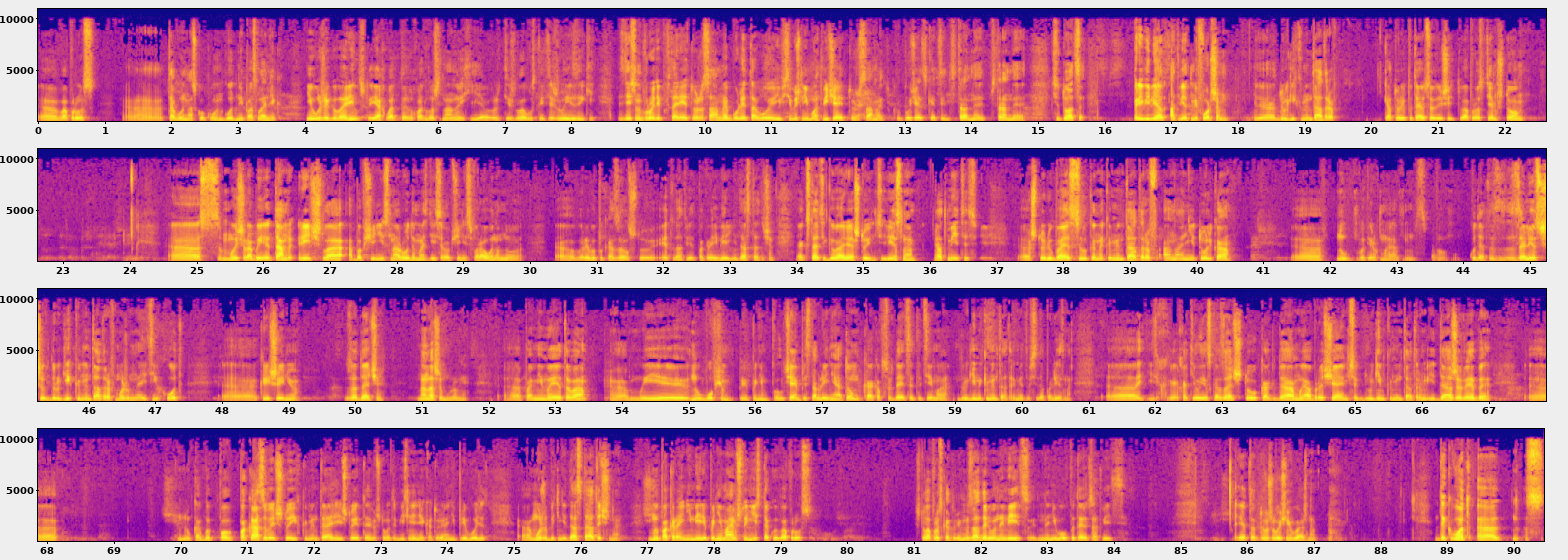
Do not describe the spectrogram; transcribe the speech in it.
э, вопрос э, того, насколько он годный посланник – и уже говорил, что я хватаю хватлош на нохи, я уже тяжелоустый, языки. Здесь он вроде повторяет то же самое, более того, и Всевышний ему отвечает то же самое. Получается какая-то странная, странная ситуация. Привели ответ Мифоршем, э, других комментаторов, которые пытаются решить этот вопрос тем, что э, мой шрабы, там речь шла об общении с народом, а здесь об общении с фараоном, но Э, Рэбе показал, что этот ответ, по крайней мере, недостаточен. Э, кстати говоря, что интересно отметить, что любая ссылка на комментаторов, она не только, ну, во-первых, мы куда-то залезши в других комментаторов, можем найти ход к решению задачи на нашем уровне. Помимо этого, Э, мы, ну, в общем, получаем представление о том, как обсуждается эта тема другими комментаторами. Это всегда полезно. Э, хотел я сказать, что когда мы обращаемся к другим комментаторам, и даже Рэбе э, ну, как бы показывает, что их комментарии, что это, что вот объяснение, которое они приводят, может быть недостаточно, мы, по крайней мере, понимаем, что есть такой вопрос – что вопрос, который мы задали, он имеется, на него пытаются ответить. Это тоже очень важно. Так вот, э,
